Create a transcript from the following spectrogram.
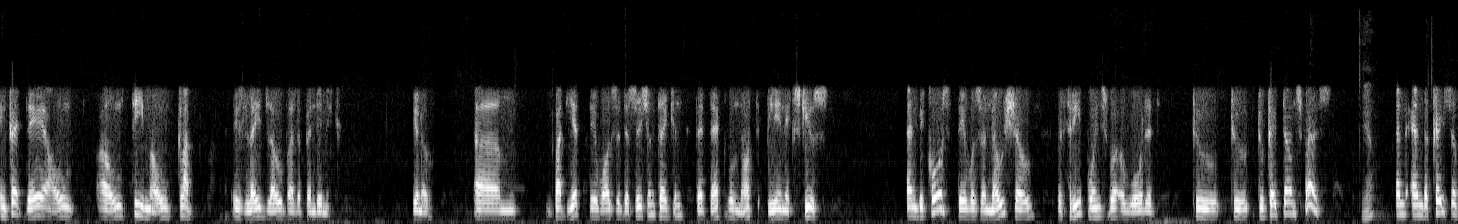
In fact, their whole, our whole team, our whole club is laid low by the pandemic. You know, um, but yet there was a decision taken that that will not be an excuse. And because there was a no-show, the three points were awarded to to to Cape Town Spurs. Yeah. And and the case of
